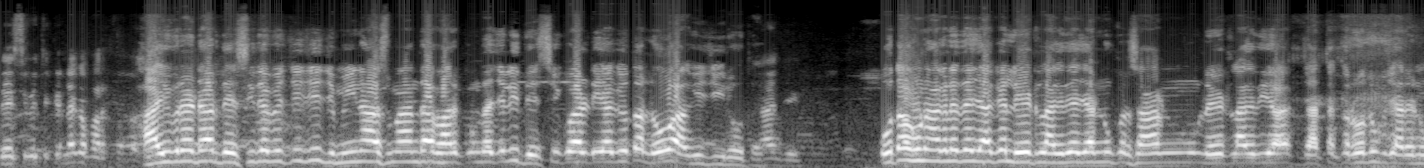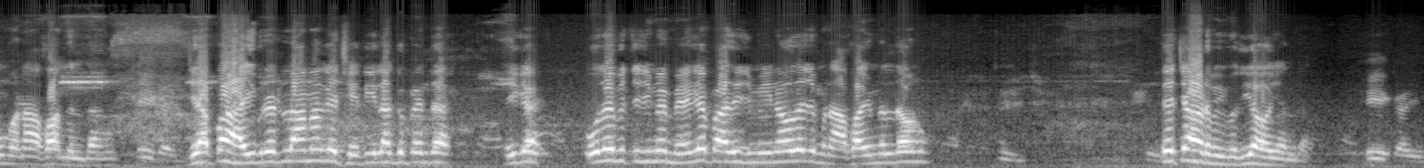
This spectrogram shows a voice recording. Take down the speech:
ਦੇਸੀ ਵਿੱਚ ਕਿੰਨਾ ਕੁ ਫ਼ਰਕ ਹੁੰਦਾ? ਹਾਈਬ੍ਰਿਡ ਔਰ ਦੇਸੀ ਦੇ ਵਿੱਚ ਜੀ ਜ਼ਮੀਨ ਆਸਮਾਨ ਦਾ ਫ਼ਰਕ ਹੁੰਦਾ ਜਿਹੜੀ ਦੇਸੀ ਕੁਆਲਿਟੀ ਆ ਗਈ ਉਹ ਤਾਂ ਲੋ ਆ ਗਈ ਜ਼ੀਰੋ ਤੇ। ਹਾਂਜੀ। ਉਹ ਤਾਂ ਹੁਣ ਅਗਲੇ ਤੇ ਜਾ ਕੇ ਲੇਟ ਲੱਗਦੀ ਆ ਜਦ ਨੂੰ ਕਿਸਾਨ ਨੂੰ ਲੇਟ ਲੱਗਦੀ ਆ ਜਦ ਤੱਕ ਉਹਨੂੰ ਵਿਚਾਰੇ ਨੂੰ ਮੁਨਾਫਾ ਮਿਲਦਾ ਨਹੀਂ। ਠੀਕ ਹੈ ਜੀ। ਆਪਾਂ ਹਾਈਬ੍ਰਿਡ ਲਾਵਾਂਗੇ ਛੇਤੀ ਲੱਗ ਪੈਂਦਾ ਠੀਕ ਹੈ। ਉਹਦੇ ਵਿੱਚ ਜਿਵੇਂ ਮਹਿੰਗੇ ਪਾ ਦੀ ਜ਼ਮੀਨ ਆ ਉਹਦੇ ਵਿੱਚ ਮੁਨਾਫਾ ਵੀ ਮਿਲਦਾ ਉਹਨੂੰ। ਤੇ ਝਾੜ ਵੀ ਵਧੀਆ ਹੋ ਜਾਂਦਾ। ਠੀਕ ਹੈ ਜੀ।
